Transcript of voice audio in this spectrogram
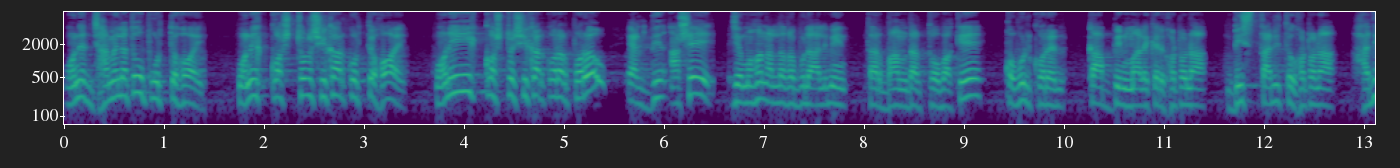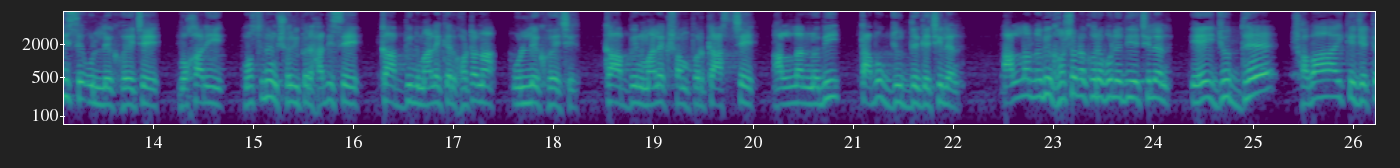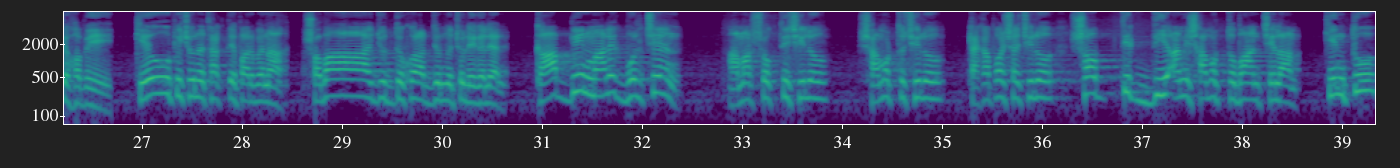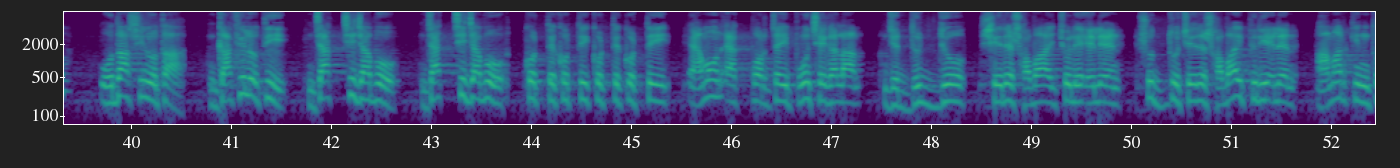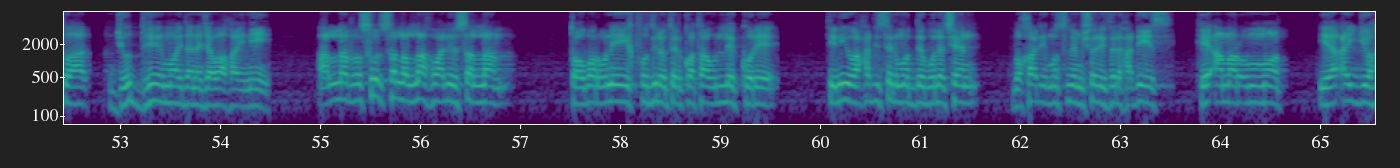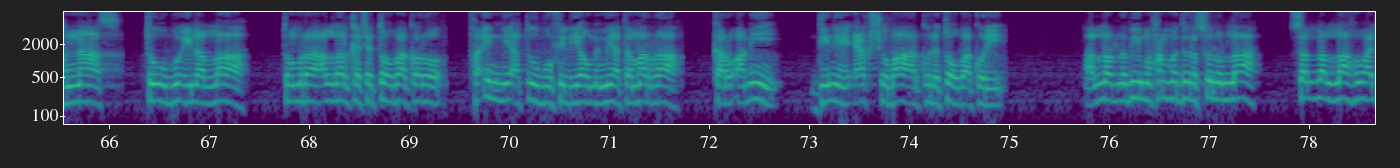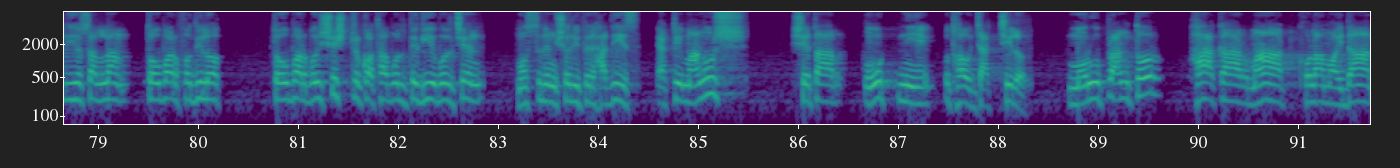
অনেক ঝামেলাতেও পড়তে হয়। অনেক কষ্টর স্বীকার করতে হয়। অনেক কষ্ট স্বীকার করার পরেও একদিন আসে যে মহান আল্লাহ রবুল্লা আলমিন তার বান্দার তোবাকে কবুল করেন। কাব বিন মালিকের ঘটনা, বিস্তারিত ঘটনা, হাদিসে উল্লেখ হয়েছে। বোখারি, মুসলিম শরীফের হাদিসে কাব বিন মালিকের ঘটনা উল্লেখ হয়েছে। কাব বিন মালিক সম্পর্কে আসছে আল্লাহ নবী তাবুক যুদ্ধে গেছিলেন। আল্লাহ নবী ঘোষণা করে বলে দিয়েছিলেন, এই যুদ্ধে সবাইকে যেতে হবে। কেউ পিছনে থাকতে পারবে না। সবাই যুদ্ধ করার জন্য চলে গেলেন। কাব বিন মালিক বলছেন, আমার শক্তি ছিল, সামর্থ্য ছিল টাকা পয়সা ছিল, সব দিক দিয়ে আমি সামর্থ্যবান ছিলাম। কিন্তু উদাসীনতা, গাফিলতি, যাচ্ছি যাব যাচ্ছি যাব, করতে, করতেই করতে, করতেই এমন এক পর্যায়ে পৌঁছে গেলাম যে দুর্য সেরে সবাই চলে এলেন, শুদ্ধ ছেড়ে সবাই ফিরে এলেন, আমার কিন্তু আর যুদ্ধের ময়দানে যাওয়া হয়নি। আল্লাহ রসুল সাল্লাহ আলী সাল্লাম তবর অনেক ফজিলতের কথা উল্লেখ করে তিনিও হাদিসের মধ্যে বলেছেন, বখারি, মুসলিম শরীফের হাদিস, হে আমার উম্মত, ইয়া আইয়ুহান্নাস, তৌবু ইলাল্লাহ, তোমরা আল্লাহর কাছে তওবা করো ফাইন্নি আতুবু ফিল ইয়াউমি মাররা কারও আমি দিনে একশো বার করে তওবা করি। আল্লাহর নবী মোহাম্মদ রসুল্লাহ সাল্লাহ আলী সাল্লাম তৌবার ফদিলত তৌবার বৈশিষ্ট্য কথা বলতে গিয়ে বলছেন, মুসলিম শরীফের হাদিস, একটি মানুষ, সে তার উঁট নিয়ে কোথাও যাচ্ছিল। মরু প্রান্তর হাকার মাঠ, খোলা ময়দান,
